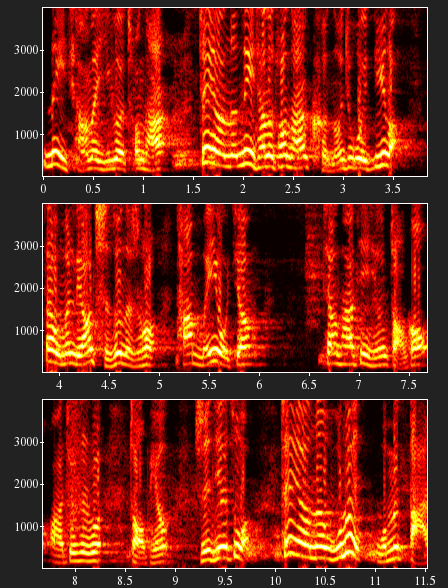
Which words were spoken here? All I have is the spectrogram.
内墙的一个窗台，这样呢，内墙的窗台可能就会低了。在我们量尺寸的时候，它没有将。将它进行找高啊，就是说找平，直接做这样呢。无论我们打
